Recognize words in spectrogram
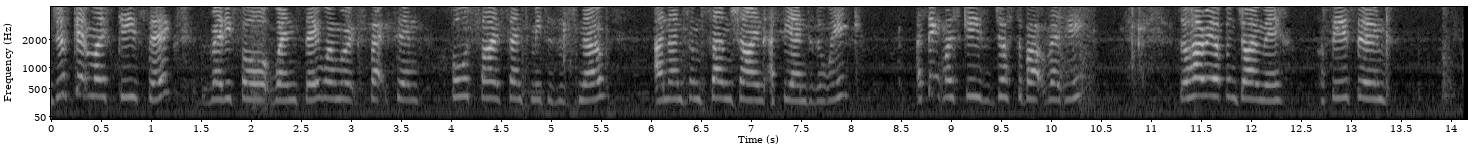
I'm just getting my skis fixed, ready for Wednesday when we're expecting four to five centimetres of snow and then some sunshine at the end of the week. I think my skis are just about ready. So hurry up and join me. I'll see you soon.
